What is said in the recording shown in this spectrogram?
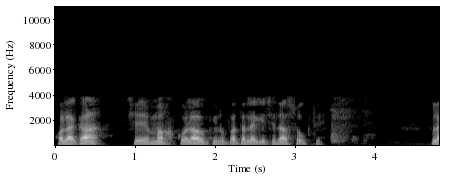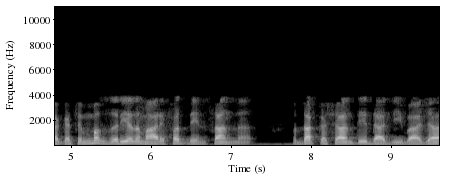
خو لکه چې مخ کولاو کې نو پته لګي چې دا څوک دی لکه چې مخ ذریعہ د معرفت د انسان نه دقه شانتی دا دیباجه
